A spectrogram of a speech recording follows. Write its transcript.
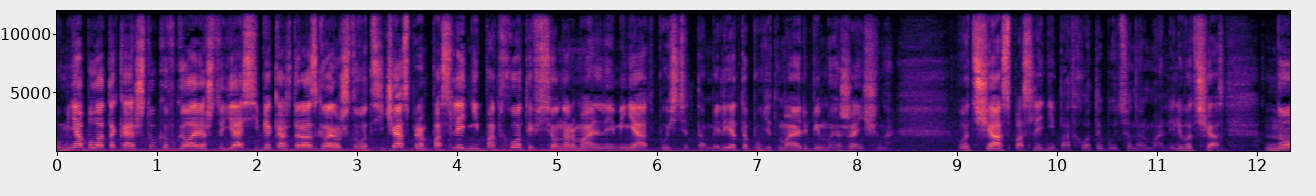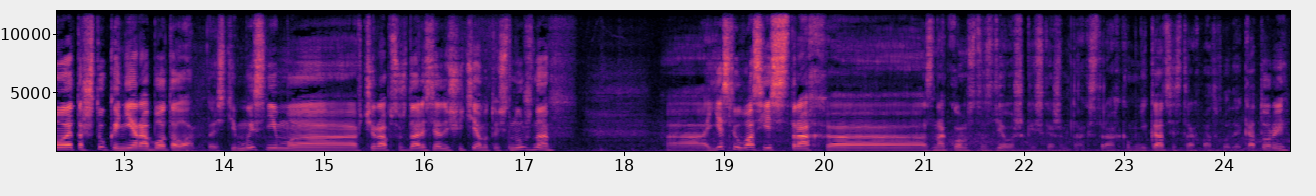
у меня была такая штука в голове, что я себе каждый раз говорю, что вот сейчас прям последний подход, и все нормально, и меня отпустят там, или это будет моя любимая женщина. Вот сейчас последний подход, и будет все нормально. Или вот сейчас. Но эта штука не работала. То есть, и мы с ним э, вчера обсуждали следующую тему. То есть, нужно если у вас есть страх а, знакомства с девушкой, скажем так, страх коммуникации, страх подхода, который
